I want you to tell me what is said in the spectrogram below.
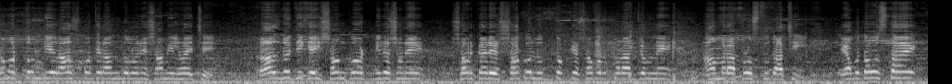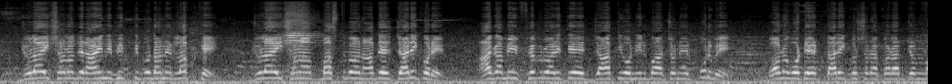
সমর্থন দিয়ে রাজপথের আন্দোলনে সামিল হয়েছে। রাজনৈতিক এই সংকট নিরসনে সরকারের সকল উদ্যোগকে সফল করার জন্য আমরা প্রস্তুত আছি। এমত অবস্থায় জুলাই সনদের আইনি ভিত্তি প্রদানের লক্ষ্যে জুলাই সনদ বাস্তবায়ন আদেশ জারি করে আগামী ফেব্রুয়ারিতে জাতীয় নির্বাচনের পূর্বে গণভোটের তারিখ ঘোষণা করার জন্য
